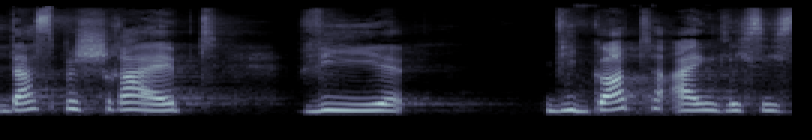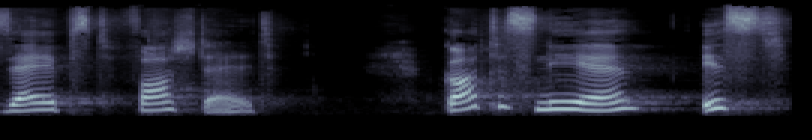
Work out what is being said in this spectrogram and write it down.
das beschreibt, wie, wie Gott eigentlich sich selbst vorstellt. Gottes Nähe ist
